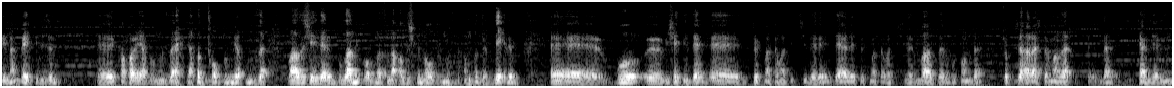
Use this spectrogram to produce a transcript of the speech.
bilmem belki bizim e, kafa yapımıza ya toplum yapımıza bazı şeylerin bulanık olmasına alışkın olduğumuzdan mıdır diyelim e, bu e, bir şekilde e, Türk matematikçileri, değerli Türk matematikçilerin bazıları bu konuda çok güzel araştırmalarla kendilerinin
